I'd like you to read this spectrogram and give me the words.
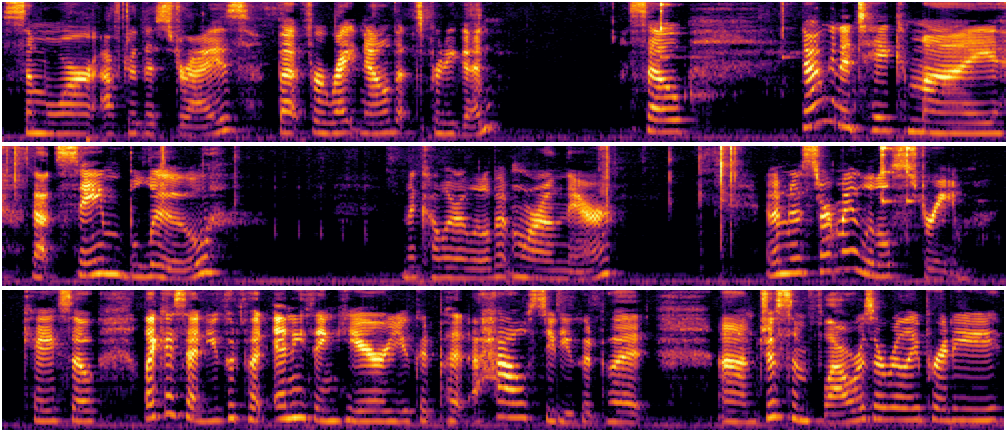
some more after this dries, but for right now, that's pretty good. So now I'm gonna take my, that same blue, I'm gonna color a little bit more on there, and I'm gonna start my little stream. Okay, so like I said, you could put anything here. You could put a house, you could put um, just some flowers are really pretty.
